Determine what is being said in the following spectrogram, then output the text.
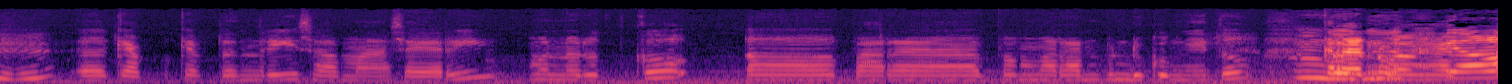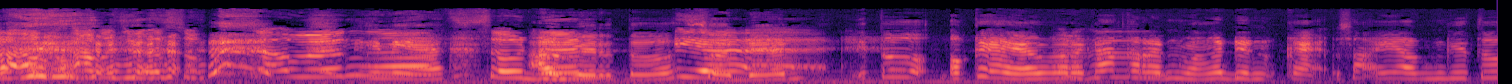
Mm-mm. eh, Cap Captain Ri sama Seri menurutku eh, para pemeran pendukungnya itu Hmm, keren bagus. banget. Ya Allah, aku, juga suka banget. ini ya Sodan. Alberto, Iya. Sodan. Itu oke ya mereka keren banget dan kayak sayang gitu.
